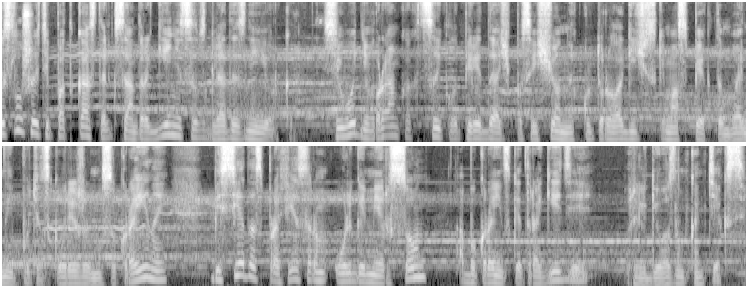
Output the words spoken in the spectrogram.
Вы слушаете подкаст Александра Генниса «Взгляды из Нью-Йорка». Сегодня в рамках цикла передач, посвященных культурологическим аспектам войны путинского режима с Украиной, беседа с профессором Ольгой Мирсон об украинской трагедии в религиозном контексте.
